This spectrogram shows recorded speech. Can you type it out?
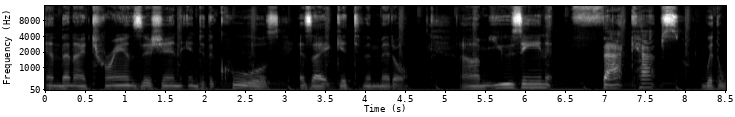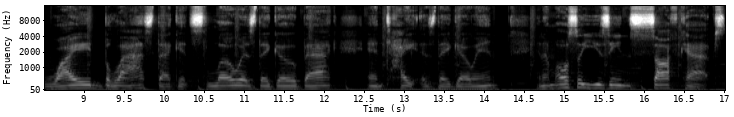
and then I transition into the cools as I get to the middle. I'm using fat caps with wide blasts that get slow as they go back and tight as they go in. And I'm also using soft caps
